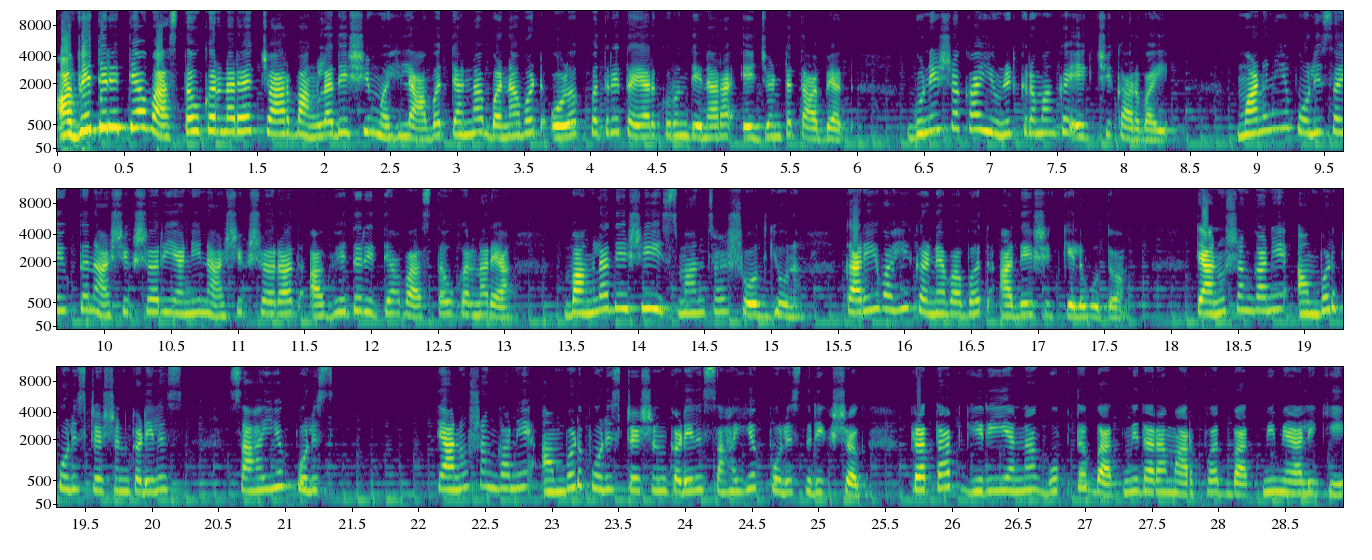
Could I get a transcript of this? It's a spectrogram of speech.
अवैधरित्या वास्तव करणाऱ्या चार बांगलादेशी महिला व त्यांना बनावट ओळखपत्रे तयार करून देणारा एजंट ताब्यात. गुन्हे शाखा युनिट क्रमांक एकची कारवाई. माननीय पोलीस आयुक्त नाशिक शहर यांनी नाशिक शहरात अवैधरित्या वास्तव करणाऱ्या बांगलादेशी इस्मांचा शोध घेऊन कार्यवाही करण्याबाबत आदेशित केलं होतं. त्या अनुषंगाने अंबड पोलीस स्टेशनकडील सहाय्यक पोलीस त्या अनुषंगाने आंबड पोलीस स्टेशनकडील सहाय्यक पोलीस निरीक्षक प्रताप गिरी यांना गुप्त बातमीदारामार्फत बातमी मिळाली की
